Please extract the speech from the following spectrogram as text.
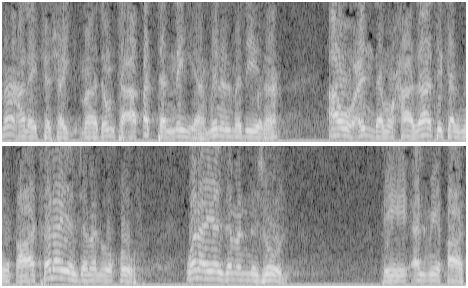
ما عليك شيء. ما دمت عقدت النية من المدينة أو عند محاذاتك الميقات فلا يلزم الوقوف ولا يلزم النزول في الميقات.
